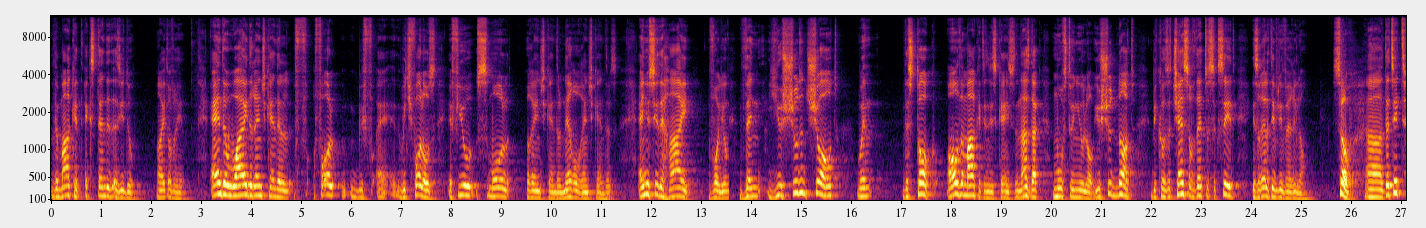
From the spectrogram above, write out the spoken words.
the market extended as you do, right over here, and a wide range candle fall, uh, which follows a few small range candles, narrow range candles, and you see the high volume, then you shouldn't short when the stock or the market in this case, the Nasdaq moves to a new low. You should not because the chance of that to succeed is relatively very low. So uh, that's it.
